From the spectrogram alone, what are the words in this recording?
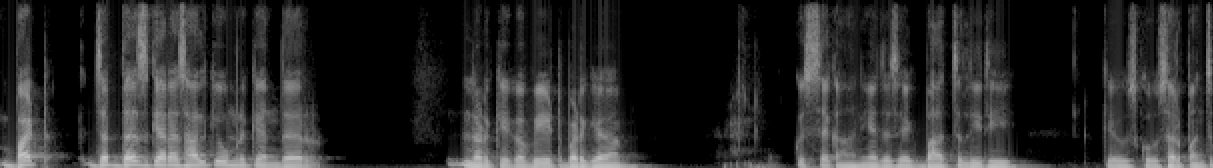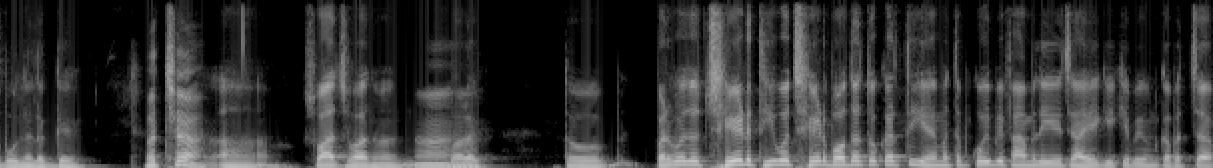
बट जब 10-11 साल की उम्र के अंदर लड़के का वेट बढ़ गया कुछ से कहानियाँ जैसे एक बात चली थी कि उसको सरपंच बोलने लग गए। अच्छा। आ, स्वाद स्वाद में हाँ, बालक। तो पर वो जो छेड़ थी वो छेड़ बॉदर तो करती है मतलब कोई भी फैमिली ये चाहेगी कि भाई उनका बच्चा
